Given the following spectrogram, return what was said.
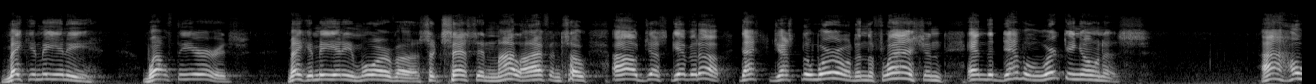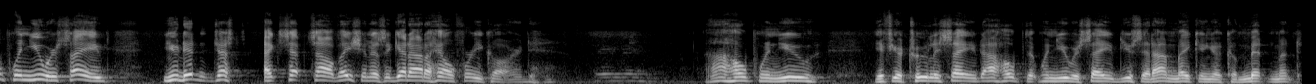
making me any wealthier. It's making me any more of a success in my life, and so I'll just give it up. That's just the world and the flesh and, and the devil working on us. I hope when you were saved, you didn't just accept salvation as a get out of hell free card. Amen. I hope when you, if you're truly saved, I hope that when you were saved, you said, I'm making a commitment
